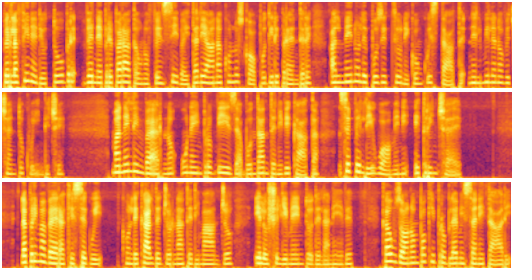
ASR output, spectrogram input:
Per la fine di ottobre venne preparata un'offensiva italiana con lo scopo di riprendere almeno le posizioni conquistate nel 1915 ma nell'inverno una improvvisa e abbondante nevicata seppellì uomini e trincee. La primavera che seguì, con le calde giornate di maggio e lo scioglimento della neve, causò non pochi problemi sanitari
